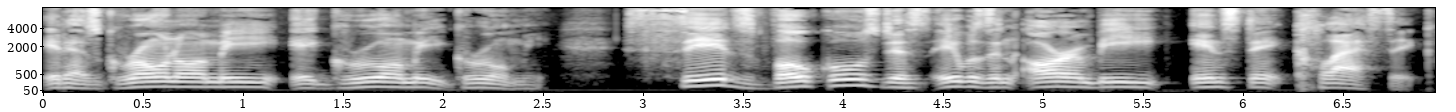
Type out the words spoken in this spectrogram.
It has grown on me. It grew on me. It grew on me. Syd's vocals just it was an R&B instant classic.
